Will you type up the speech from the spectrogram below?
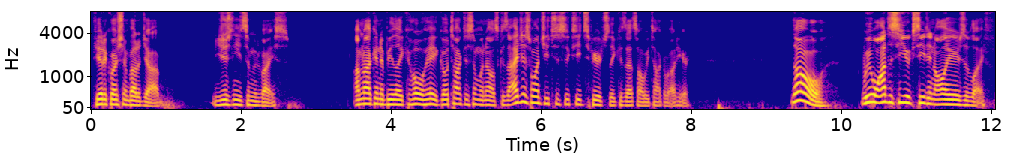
if you had a question about a job, you just need some advice. I'm not going to be like, oh, hey, go talk to someone else because I just want you to succeed spiritually because that's all we talk about here. No, we want to see you exceed in all areas of life.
